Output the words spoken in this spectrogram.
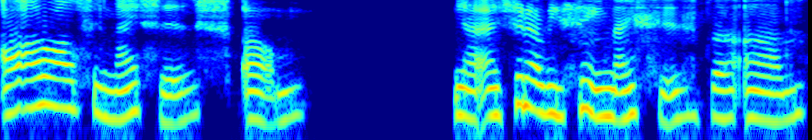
I don't want to say nicest. Um, yeah, I shouldn't be saying nicest, but um,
